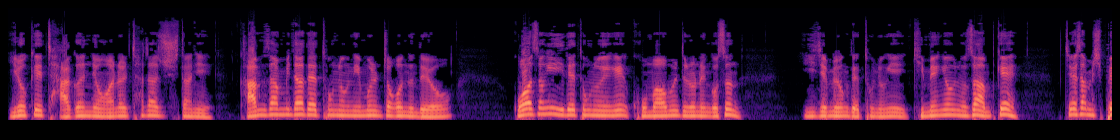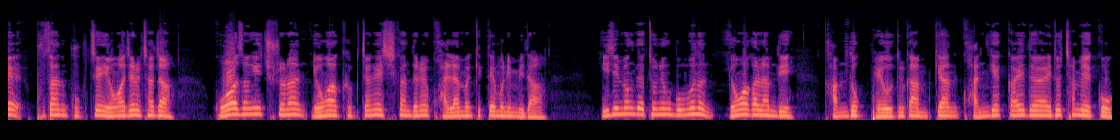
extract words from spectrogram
이렇게 작은 영화를 찾아주시다니 감사합니다 대통령님을 적었는데요. 고화성이 이 대통령에게 고마움을 드러낸 것은 이재명 대통령이 김행영 여사와 함께 제30회 부산국제영화제를 찾아 고화성이 출연한 영화 극장의 시간들을 관람했기 때문입니다. 이재명 대통령 부부는 영화 관람 뒤 감독 배우들과 함께한 관객과의 대화에도 참여했고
